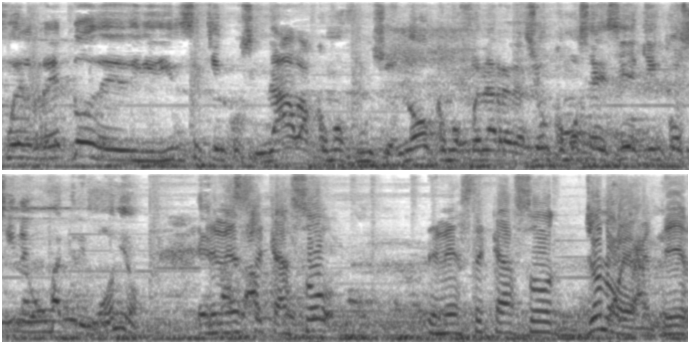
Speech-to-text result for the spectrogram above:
fue el reto de dividirse quién cocinaba? ¿Cómo funcionó? ¿Cómo fue la relación? ¿Cómo se decide quién cocina en un matrimonio? En este caso, en este caso, yo no voy a mentir.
